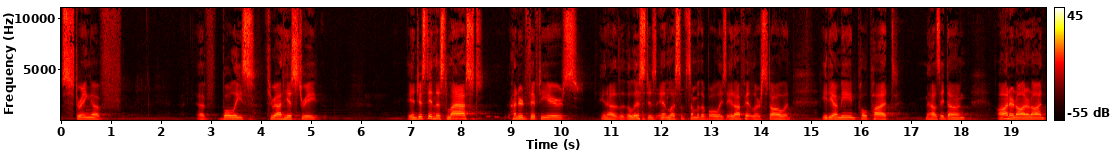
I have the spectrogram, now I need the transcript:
string of, of bullies throughout history. And just in this last 150 years, you know, the, the, list is endless of some of the bullies Adolf Hitler, Stalin, Idi Amin, Pol Pot, Mao Zedong, on and on and on.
